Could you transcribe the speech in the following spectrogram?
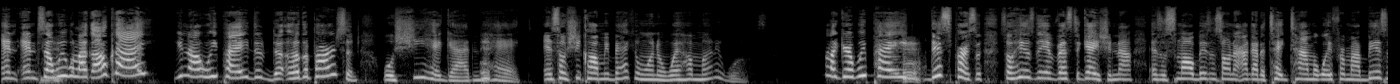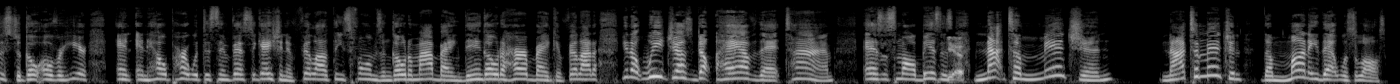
And and so we were like, okay, you know, we paid the, the other person. Well, she had gotten hacked. And so she called me back and wondered where her money was. I'm like, girl, we paid mm. this person. So here's the investigation. Now, as a small business owner, I got to take time away from my business to go over here and, and help her with this investigation and fill out these forms and go to my bank, then go to her bank and fill out. You know, we just don't have that time as a small business. Yeah. Not to mention, not to mention the money that was lost.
